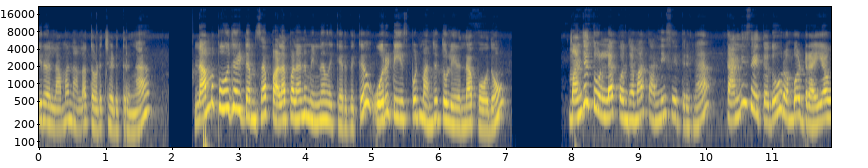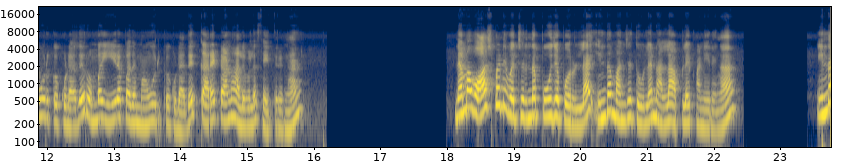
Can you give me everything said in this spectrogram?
ஈரம் இல்லாமல் நல்லா தொடச்சி எடுத்துருங்க. நம்ம பூஜை ஐட்டம்ஸை பல பலன்னு மின்ன வைக்கிறதுக்கு ஒரு டீஸ்பூன் மஞ்சத்தூள் இருந்தால் போதும். மஞ்சத்தூளில் கொஞ்சமாக தண்ணி சேர்த்துருங்க. தண்ணி சேர்த்ததும் ரொம்ப ட்ரையாகவும் இருக்கக்கூடாது ரொம்ப ஈரப்பதமாகவும் இருக்கக்கூடாது. கரெக்டான அளவில் சேர்த்துருங்க. நம்ம வாஷ் பண்ணி வச்சுருந்த பூஜை பொருளில் இந்த மஞ்சத்தூளை நல்லா அப்ளை பண்ணிடுங்க இந்த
